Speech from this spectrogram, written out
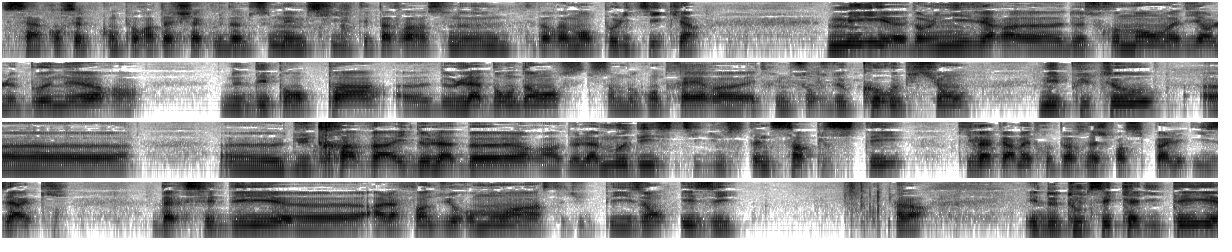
c'est un concept qu'on peut rattacher à Knut Hamsun, même s'il n'était pas, vraiment politique. Mais euh, dans l'univers euh, de ce roman, on va dire, le bonheur ne dépend pas de l'abondance, qui semble au contraire être une source de corruption, mais plutôt du travail, de labeur, de la modestie, d'une certaine simplicité, qui va permettre au personnage principal, Isaac, d'accéder à la fin du roman à un statut de paysan aisé. Et de toutes ces qualités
